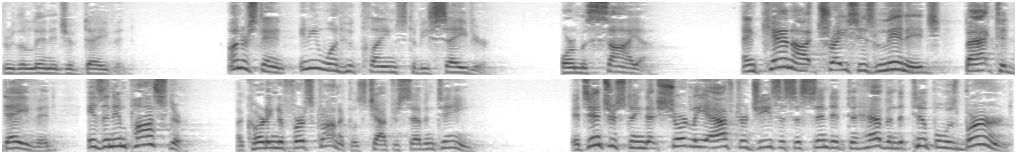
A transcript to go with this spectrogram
through the lineage of David. Understand, anyone who claims to be Savior or Messiah and cannot trace his lineage back to David is an impostor, according to 1 Chronicles chapter 17. It's interesting that shortly after Jesus ascended to heaven, the temple was burned.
